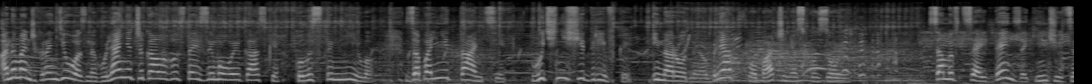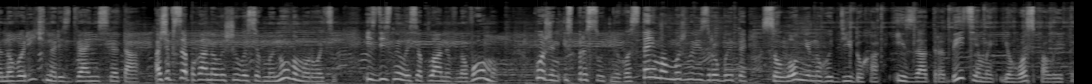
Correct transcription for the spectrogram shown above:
А не менш грандіозне гуляння чекало гостей зимової казки, коли стемніло. Запальні танці, гучні щедрівки і народний обряд побачення з козою. Саме в цей день закінчуються новорічно-різдвяні свята. А щоб все погано лишилося в минулому році і здійснилися плани в новому, кожен із присутніх гостей мав можливість зробити солом'яного дідуха і за традиціями його спалити.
